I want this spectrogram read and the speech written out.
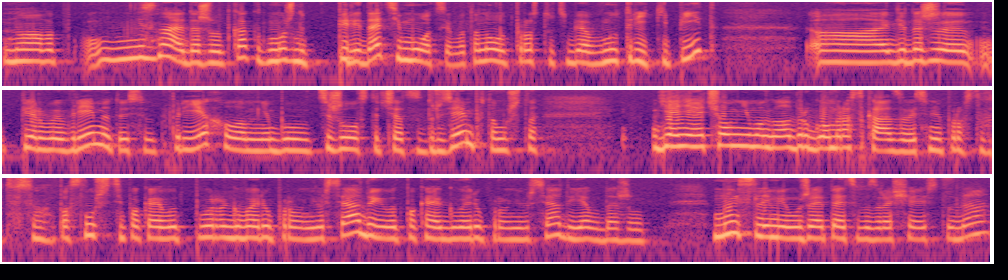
Ну, а не знаю даже, вот как вот можно передать эмоции. Вот оно вот просто у тебя внутри кипит, я даже первое время, то есть вот приехала, мне было тяжело встречаться с друзьями, потому что я ни о чем не могла другом рассказывать. Мне просто вот все, послушайте, пока я вот говорю про универсиаду, и вот пока я говорю про универсиаду, я вот даже мыслями уже опять возвращаюсь туда.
